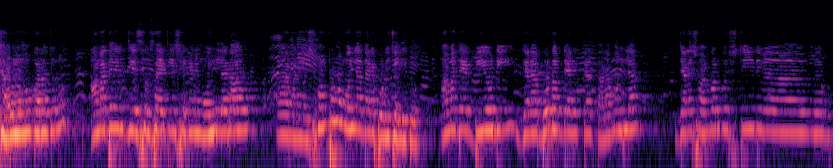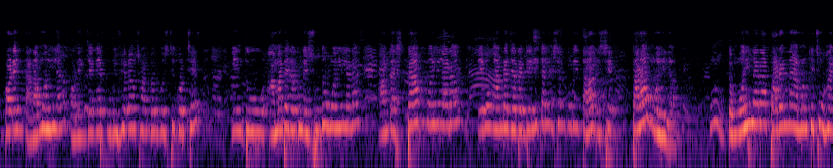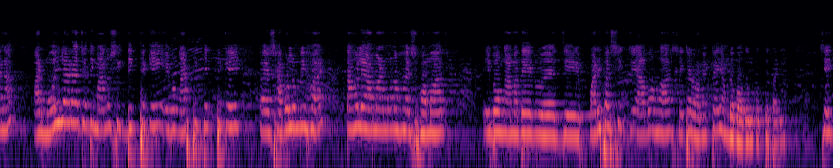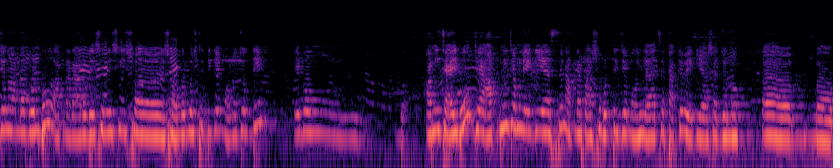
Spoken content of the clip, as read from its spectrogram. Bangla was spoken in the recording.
স্বাবলম্বন করার জন্য? আমাদের যে সোসাইটি, সেখানে মহিলারাও মানে সম্পূর্ণ মহিলা দ্বারা পরিচালিত। আমাদের বিওডি যারা বোর্ড অফ ডাইরেক্টর তারা মহিলা। যারা স্বয়ম্বর গোষ্ঠীর করেন, তারা মহিলা। অনেক জায়গায় পুরুষেরাও স্বয়ম্বর গোষ্ঠী করছে। কিন্তু আমাদের ওখানে শুধু মহিলারা, আমরা স্টাফ মহিলারা এবং আমরা যারা ডেলি কালেকশন করি তারাও মহিলা। হুম, তো মহিলারা পারেন না, এমন কিছু হয় না। আর মহিলারা যদি মানসিক দিক থেকে এবং আর্থিক দিক থেকে স্বাবলম্বী হয়, তাহলে আমার মনে হয় সমাজ এবং আমাদের যে পারিপার্শ্বিক যে আবহাওয়া, সেটার অনেকটাই আমরা বদল করতে পারি। সেই জন্য আমরা বলব, আপনারা আরও বেশি বেশি সর্বগোষ্ঠীর দিকে মনোযোগ দিন এবং আমি চাইব যে আপনি যেমন এগিয়ে আসছেন, আপনার পার্শ্ববর্তী যে মহিলা আছে, তাকেও এগিয়ে আসার জন্য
